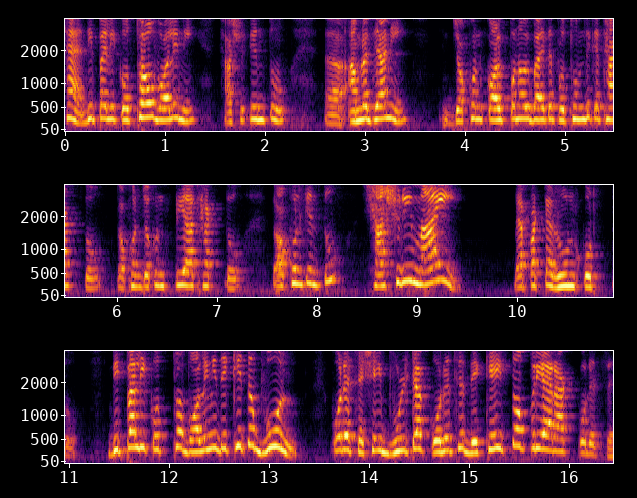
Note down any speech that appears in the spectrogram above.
হ্যাঁ দীপালি কোথাও বলেনি। শাশুড়ি কিন্তু আমরা জানি, যখন কল্পনা ওই বাড়িতে প্রথম দিকে থাকতো, তখন যখন প্রিয়া থাকতো, তখন কিন্তু শাশুড়ি মাই ব্যাপারটা রুল করতো। দীপালি কোথাও বলেনি দেখেই তো ভুল করেছে, সেই ভুলটা করেছে দেখেই তো প্রিয়া রাগ করেছে।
